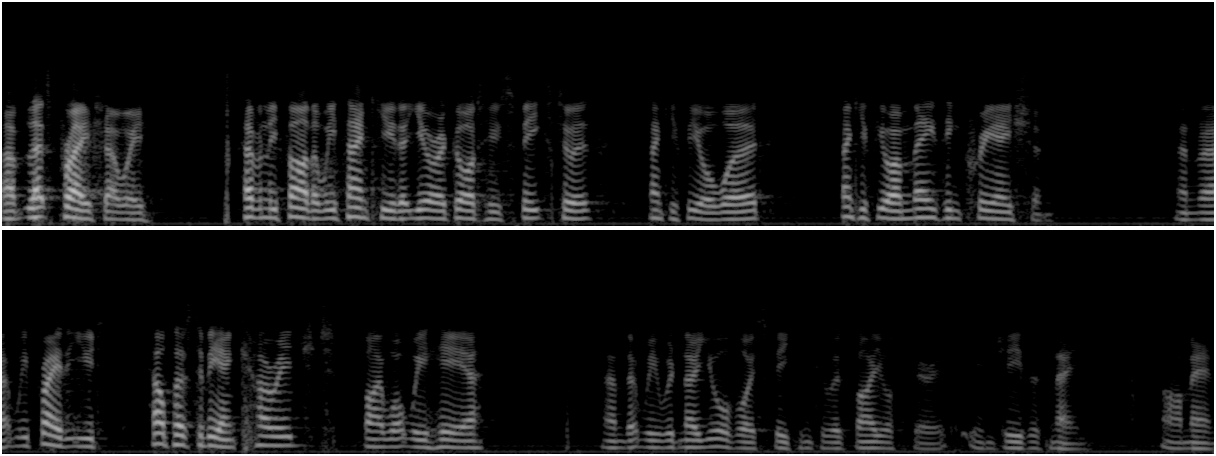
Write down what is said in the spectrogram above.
Um, let's pray, shall we? Heavenly Father, we thank you that you're a God who speaks to us. Thank you for your word. Thank you for your amazing creation. And uh, we pray that you'd Help us to be encouraged by what we hear and that we would know your voice speaking to us by your Spirit. In Jesus' name. Amen.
